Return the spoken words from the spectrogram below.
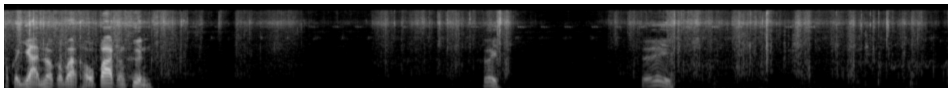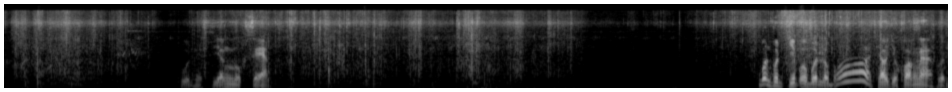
เขาก็ยานเนาะก็ว่าเขาป้ากลางคืนเฮ้ย เฮ้ยพูดเนี่ยเสียงนกแสบบนเพิ่นเจ็บเอาเบิดแล้วบ่แถวเจ้าของหน้าเพิ่น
